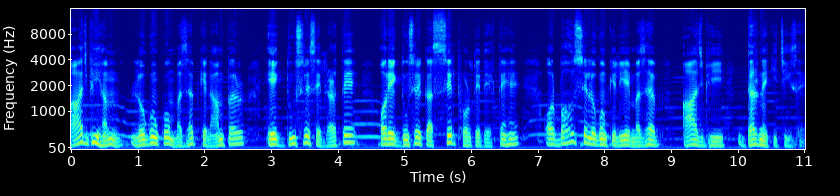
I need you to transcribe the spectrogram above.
आज भी हम लोगों को मज़हब के नाम पर एक दूसरे से लड़ते और एक दूसरे का सिर फोड़ते देखते हैं और बहुत से लोगों के लिए मज़हब आज भी डरने की चीज़ है।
